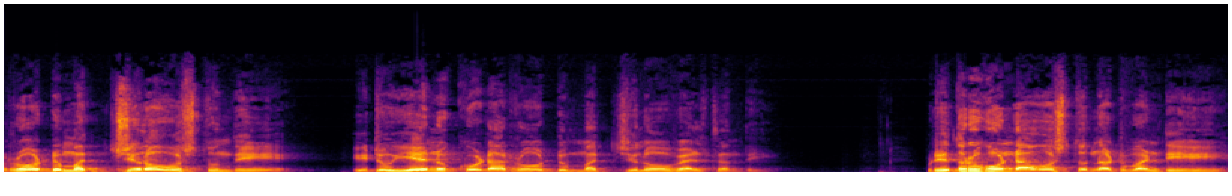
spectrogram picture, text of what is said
రోడ్డు మధ్యలో వస్తుంది ఇటు ఏనుగు కూడా రోడ్డు మధ్యలో వెళ్తుంది. ఇప్పుడు ఎదురుగుండా వస్తున్నటువంటి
